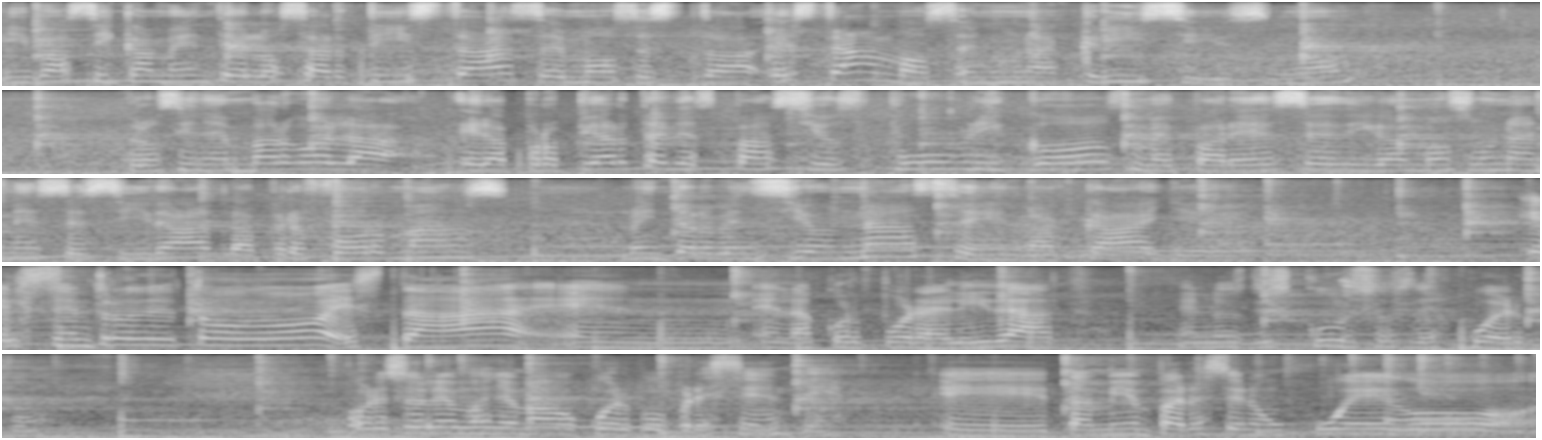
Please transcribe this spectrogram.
y básicamente los artistas hemos estamos en una crisis, ¿no? Pero sin embargo el apropiarte de espacios públicos me parece, digamos, una necesidad. La performance, la intervención nace en la calle. El centro de todo está en, en la corporalidad, en los discursos del cuerpo. Por eso le hemos llamado cuerpo presente. Eh, también para hacer un juego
